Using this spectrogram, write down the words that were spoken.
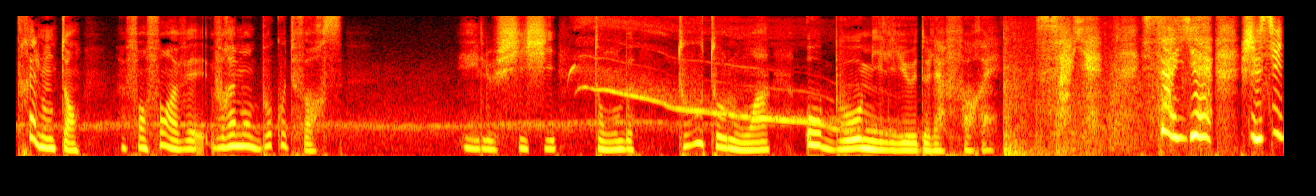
très longtemps. Fanfan avait vraiment beaucoup de force. Et le chichi tombe tout au loin, au beau milieu de la forêt. Ça y est, ça y est, je suis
